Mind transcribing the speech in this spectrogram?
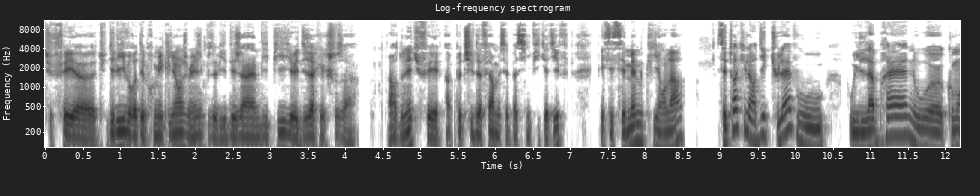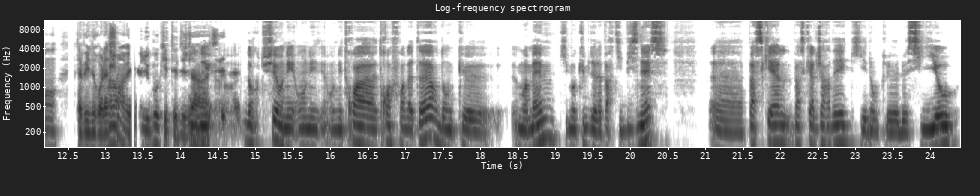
tu fais, euh, tu délivres tes premiers clients. J'imagine que vous aviez déjà un BP, il y avait déjà quelque chose à, à leur donner. Tu fais un peu de chiffre d'affaires, mais c'est pas significatif. Et c'est ces mêmes clients-là c'est toi qui leur dis que tu lèves ou, ou ils l'apprennent ou euh, comment Tu avais une relation avec eux du coup qui était déjà. Donc tu sais, on est on est on est trois trois fondateurs. Donc euh, moi-même qui m'occupe de la partie business, euh, Pascal Pascal Jardet qui est donc le, le CEO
